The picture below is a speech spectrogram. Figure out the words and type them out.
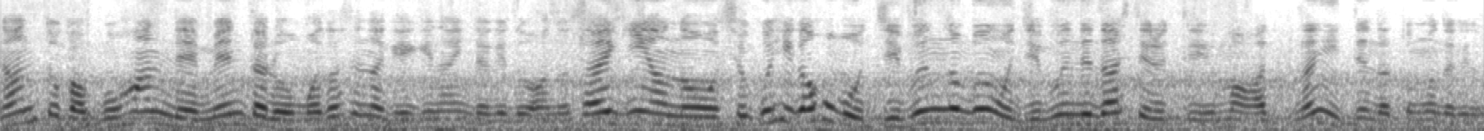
なんとかご飯でメンタルを持たせなきゃいけないんだけどあの最近あの食費がほぼ自分の分を自分で出してるっていうまあ何言ってんだと思うんだけど。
